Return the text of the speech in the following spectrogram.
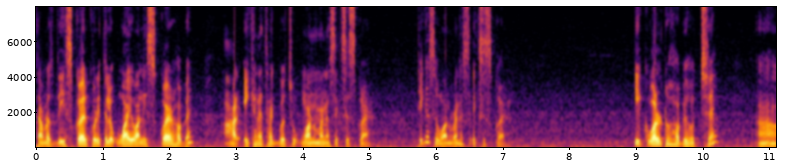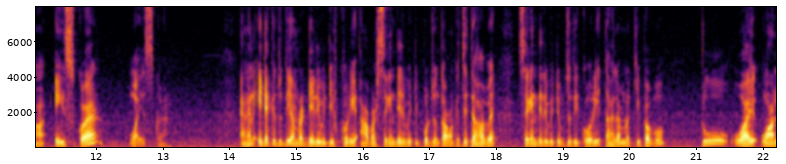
তো আমরা যদি স্কোয়ার করি, তাহলে ওয়াই ওয়ান স্কোয়ার হবে। আর এখানে থাকবে হচ্ছে ওয়ান মাইনাস এক্স স্কোয়ার ঠিক আছে? One minus x square equal to হবে হচ্ছে এই স্কোয়ার ওয়াই স্কোয়ার এখন এটাকে যদি আমরা ডেরিভেটিভ করি, আবার সেকেন্ড ডেরিভেটিভ পর্যন্ত আমাকে যেতে হবে। সেকেন্ড ডেরিভেটিভ যদি করি, তাহলে আমরা কি পাবো? Two y one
